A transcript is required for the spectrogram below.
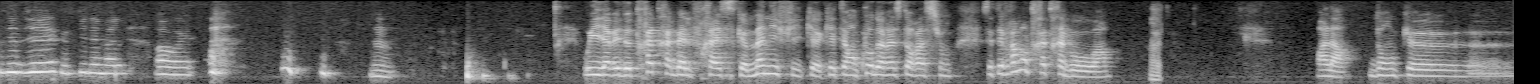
Didier, qu'est-ce qu'il est mal? Ah ouais. Mm. Oui, il y avait de très très belles fresques magnifiques qui étaient en cours de restauration. C'était vraiment très très beau. Hein. Voilà, donc euh,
